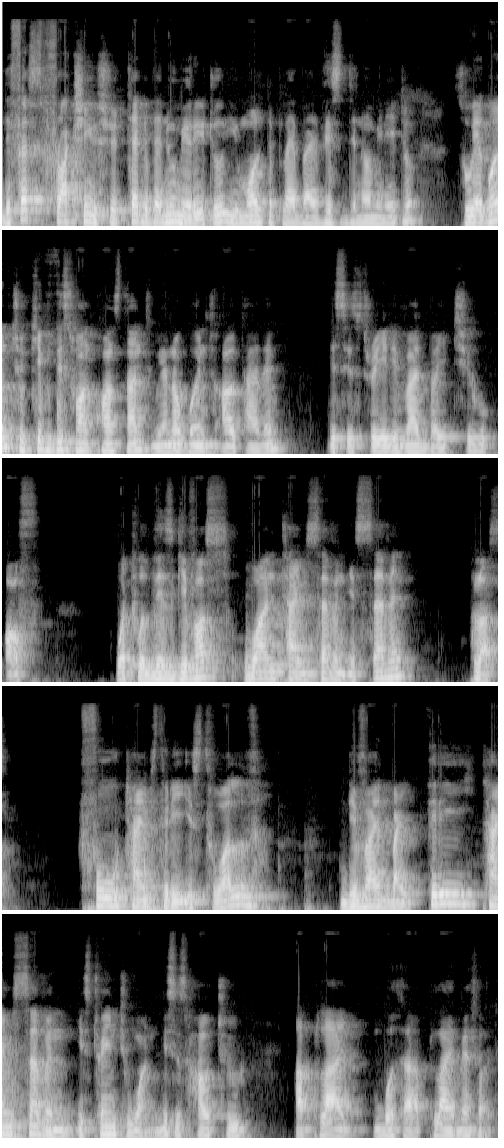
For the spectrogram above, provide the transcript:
the first fraction, you should take the numerator, you multiply by this denominator. So we are going to keep this one constant. We are not going to alter them. This is 3 divided by 2 of what will this give us? 1 times 7 is 7 plus 4 times 3 is 12 divided by 3 times 7 is 21. This is how to apply butterfly method.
